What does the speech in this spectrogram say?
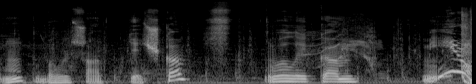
М, Большая аптечка. Велика. Мяу.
